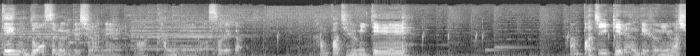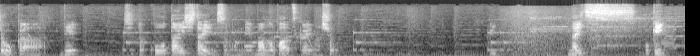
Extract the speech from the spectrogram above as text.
点どうするんでしょうね。わかんねえわ、それが。カンパチ踏みてー。カンパチいけるんで踏みましょうか。で、ちょっと交代したいですもんね。バンドパー使いましょう。はい。ナイス。オッケー。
